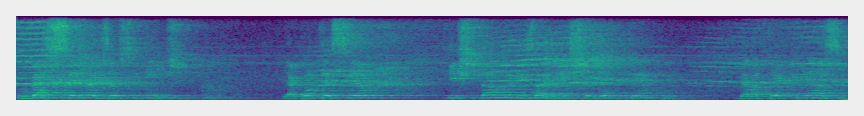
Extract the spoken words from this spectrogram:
O verso 6 vai dizer o seguinte: E aconteceu que, estando eles ali, chegou o tempo dela ter criança.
